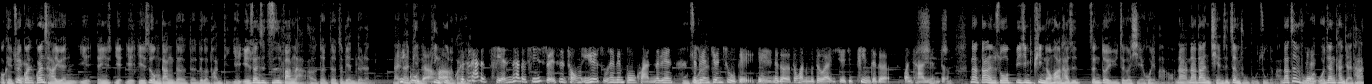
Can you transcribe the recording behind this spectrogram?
OK，所以观观察员也等于也也也是我们刚刚的的这个团体，也也算是资方啦，呃的的这边的人来来聘的聘雇的关系。可是他的钱，他的薪水是从渔业署那边拨款那边那边捐助给给那个中华民国对外渔协去聘这个观察员的。那当然说，毕竟聘的话，它是针对于这个协会嘛，哦，那那当然钱是政府补助的嘛。那政府我我这样看起来，它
